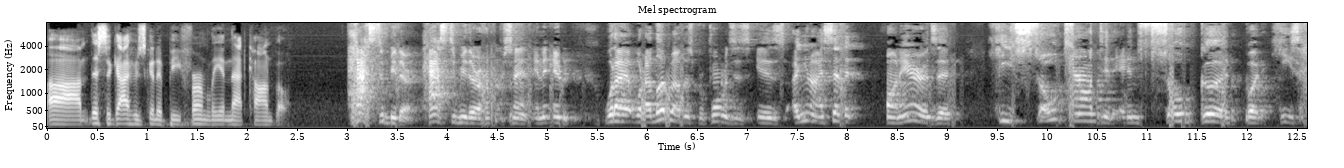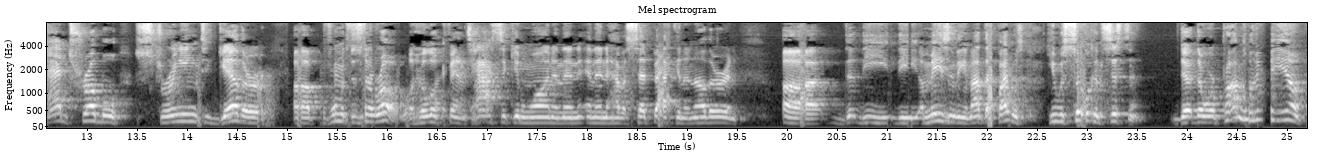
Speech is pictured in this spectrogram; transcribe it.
um, this is a guy who's going to be firmly in that convo. Has to be there. Has to be there 100%. And, and what I what I love about this performance is, is you know, I said it on air is that he's so talented and so good, but he's had trouble stringing together uh, performances in a row. Well, he'll look fantastic in one, and then and then have a setback in another. And uh, the, the, the amazing thing about that fight was he was so consistent. There, there were problems with him. You know,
